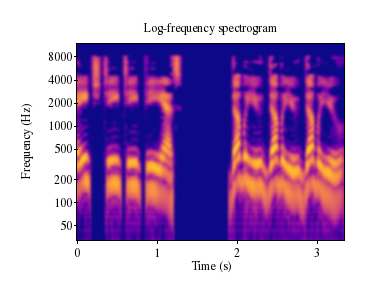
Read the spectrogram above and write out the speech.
https www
